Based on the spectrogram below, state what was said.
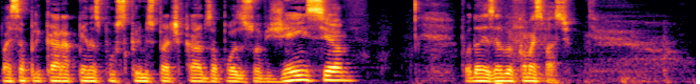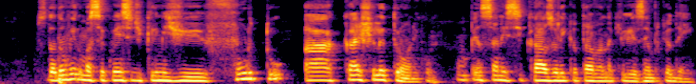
vai se aplicar apenas para os crimes praticados após a sua vigência. Vou dar um exemplo, vai ficar mais fácil. O cidadão vem numa sequência de crimes de furto a caixa eletrônico. Vamos pensar nesse caso ali que eu estava naquele exemplo que eu dei.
